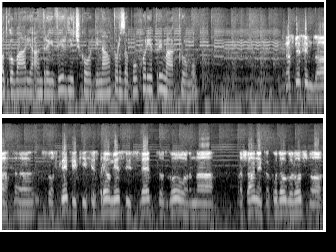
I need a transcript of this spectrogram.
Odgovarja Andrej Virlič, koordinator za pohorje pri Marpromu. Jaz mislim, da so sklepi, ki jih je sprejel mestni svet, odgovor na vprašanje, kako dolgoročno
